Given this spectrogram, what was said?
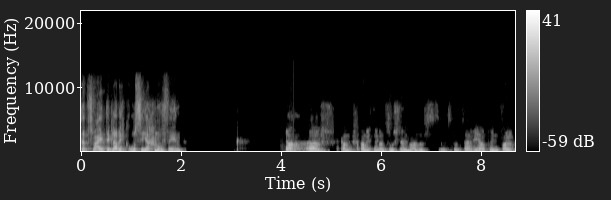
der zweite, glaube ich, große Jamo-Fan. Ja, äh, kann, kann ich dir nur zustimmen. Also es, es tut sehr weh auf jeden Fall.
